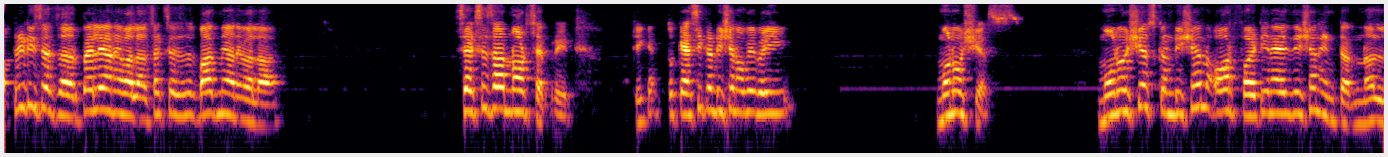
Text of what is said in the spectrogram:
प्रीडिसेसर पहले आने वाला सक्सेसर बाद में आने वाला। सेक्सेस आर नॉट सेपरेट ठीक है? तो कैसी कंडीशन हो गई भाई? मोनोशियस मोनोशियस कंडीशन और फर्टिलाइजेशन इंटरनल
